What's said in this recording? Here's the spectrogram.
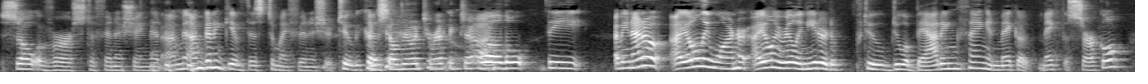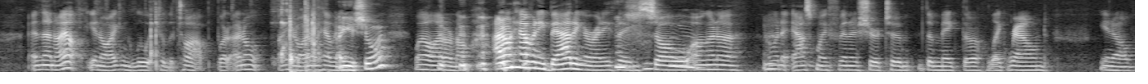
so averse to finishing that I'm I'm gonna give this to my finisher too And because she'll do a terrific job. well the the I mean I don't I only want her I only really need her to to do a batting thing and make a make the circle and then I you know I can glue it to the top but I don't I, you know I don't have any Are you sure? Well, I don't know. I don't have any batting or anything, so I'm gonna I'm gonna ask my finisher to to make the like round, you know,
